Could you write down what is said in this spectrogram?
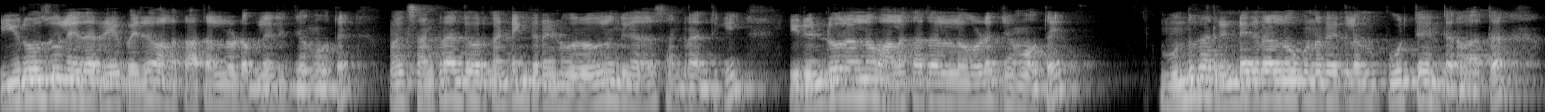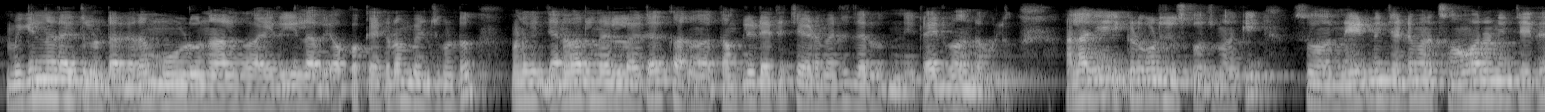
ఈ రోజు లేదా రేపైతే వాళ్ళ ఖాతాల్లో డబ్బులు అయితే జమ అవుతాయి. మనకి సంక్రాంతి వరకు అంటే ఇంకా రెండు రోజులు ఉంది కదా సంక్రాంతికి. ఈ రెండు రోజుల్లో వాళ్ళ ఖాతాల్లో కూడా జమ అవుతాయి. ముందుగా రెండు ఎకరాల్లో ఉన్న రైతులకు పూర్తయిన తర్వాత మిగిలిన రైతులు ఉంటారు కదా మూడు నాలుగు ఐదు ఇలా ఒక్కొక్క ఎకరం పెంచుకుంటూ మనకి జనవరి నెలలో అయితే కంప్లీట్ అయితే చేయడం అయితే జరుగుతుంది రైతు బంధు డబ్బులు అలాగే ఇక్కడ కూడా చూసుకోవచ్చు మనకి సో నేటి నుంచి అంటే మనకి సోమవారం నుంచి అయితే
